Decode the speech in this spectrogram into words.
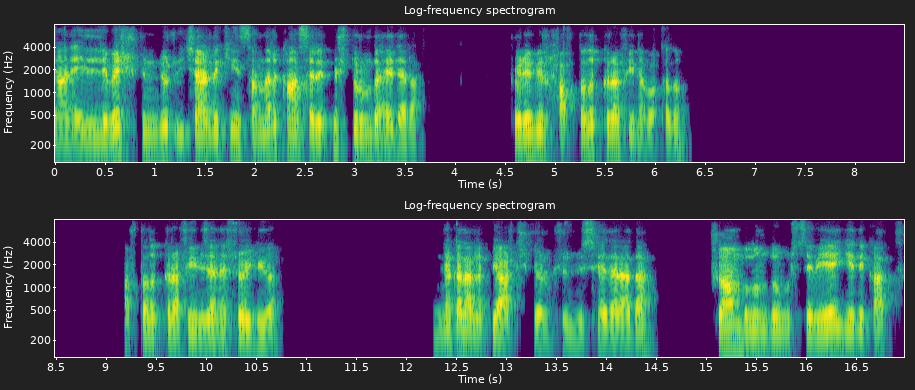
Yani 55 gündür içerideki insanları kanser etmiş durumda Hedera. Şöyle bir haftalık grafiğine bakalım. Haftalık grafiği bize ne söylüyor? Ne kadarlık bir artış görmüşüz biz Hedera'da? Şu an bulunduğumuz seviye 7 kat,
